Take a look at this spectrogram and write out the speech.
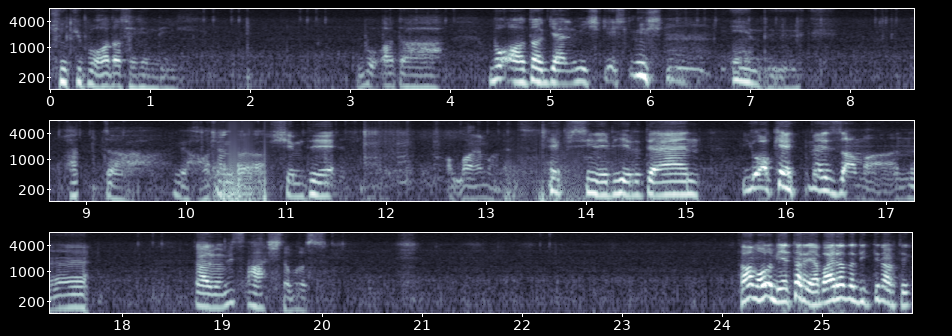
Çünkü bu ada senin değil. Bu ada, bu ada gelmiş geçmiş en büyük. Hatta ve hatta şimdi Allah'a emanet. hepsini birden yok etme zamanı. Galiba biz ha işte burası. Tamam oğlum yeter ya bayrağı da diktin artık.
